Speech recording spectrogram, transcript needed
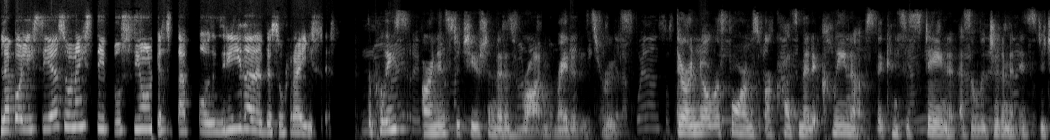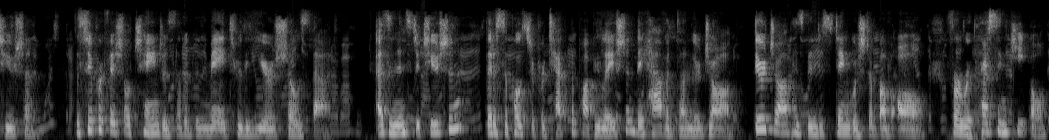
La policía es una institución que está podrida desde sus raíces. The police are an institution that is rotten right at its roots. There are no reforms or cosmetic cleanups that can sustain it as a legitimate institution. The superficial changes that have been made through the years shows that. As an institution that is supposed to protect the population, they haven't done their job. Their job has been distinguished above all for repressing people,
